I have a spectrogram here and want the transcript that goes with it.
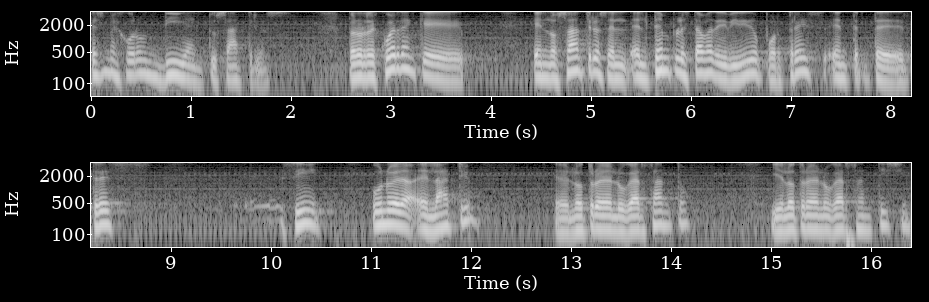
Es mejor un día en tus atrios. Pero recuerden que en los atrios el, templo estaba dividido por tres, entre tres, sí, uno era el atrio, el otro era el lugar santo y el otro era el lugar santísimo.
